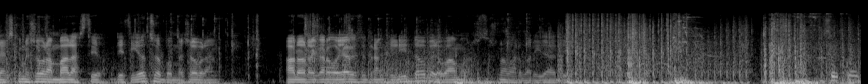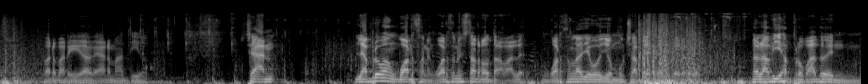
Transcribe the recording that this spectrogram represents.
es que me sobran balas, tío. 18, pues me sobran. Ahora recargo ya que estoy tranquilito Pero vamos, esto es una barbaridad, tío. Barbaridad de arma, tío. O sea, la he probado en Warzone En Warzone está rota, ¿vale? En Warzone la llevo yo muchas veces, pero No la había probado en,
